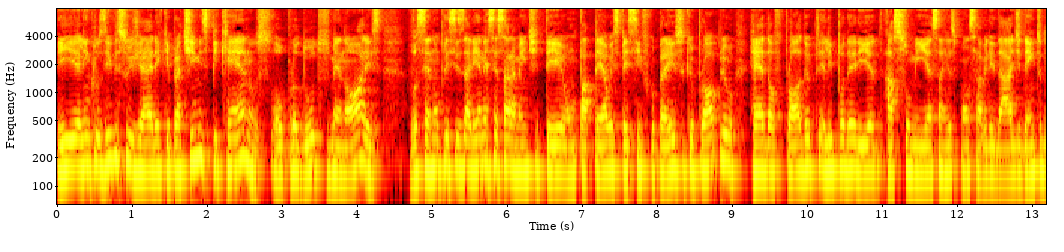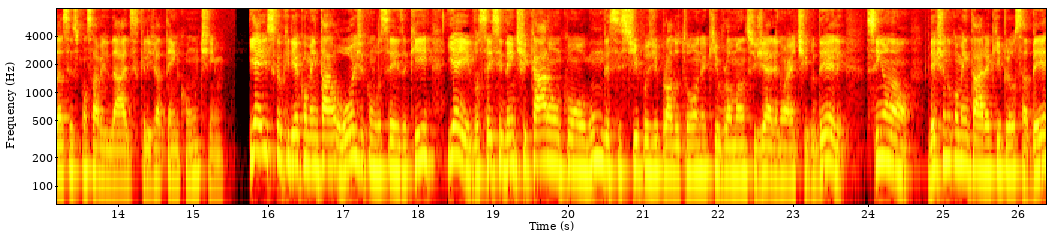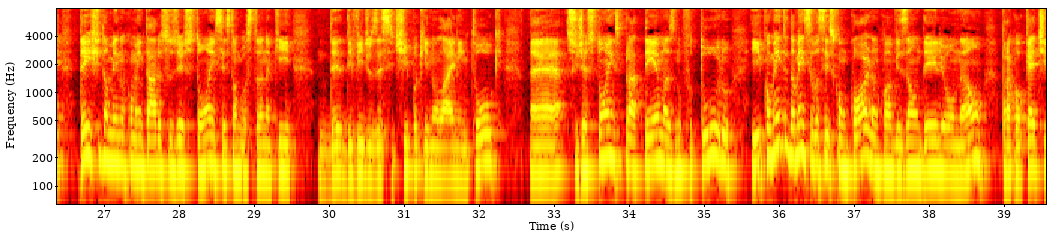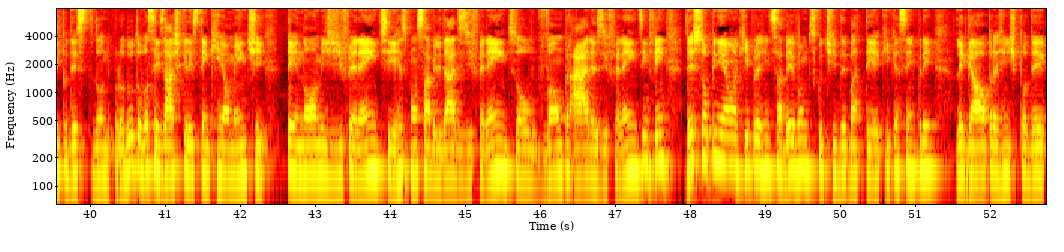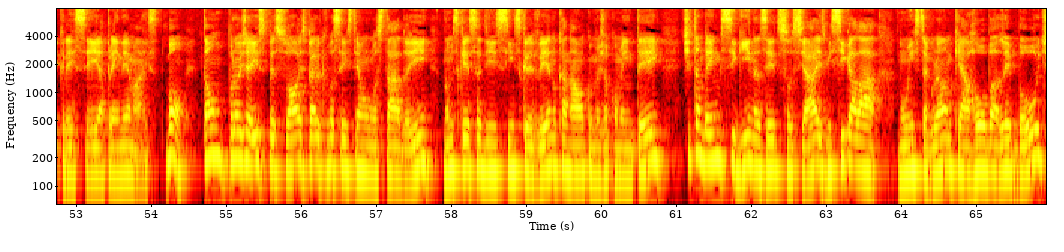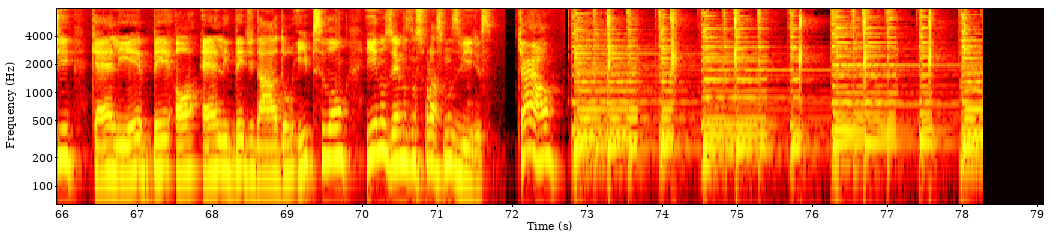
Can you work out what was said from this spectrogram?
E ele, inclusive, sugere que para times pequenos ou produtos menores, você não precisaria necessariamente ter um papel específico para isso, que o próprio Head of Product ele poderia assumir essa responsabilidade dentro das responsabilidades que ele já tem com o time. E é isso que eu queria comentar hoje com vocês aqui. E aí, vocês se identificaram com algum desses tipos de Product Owner que o Roman sugere no artigo dele? Sim ou não? Deixe no comentário aqui para eu saber. Deixe também no comentário sugestões, se estão gostando aqui de, de, vídeos desse tipo aqui no Lightning Talk. É, sugestões para temas no futuro e comentem também se vocês concordam com a visão dele ou não para qualquer tipo desse dono de produto ou vocês acham que eles têm que realmente ter nomes diferentes e responsabilidades diferentes ou vão para áreas diferentes, enfim, deixe sua opinião aqui para a gente saber, vamos discutir, debater aqui que é sempre legal para a gente poder crescer e aprender mais. Bom, então por hoje é isso, pessoal. Espero que vocês tenham gostado aí. Não me esqueça de se inscrever no canal, como eu já comentei, de também me seguir nas redes sociais. Me siga lá no Instagram, que é @lebold, que é L E B O L D de dado Y, e nos vemos nos próximos vídeos. Tchau!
